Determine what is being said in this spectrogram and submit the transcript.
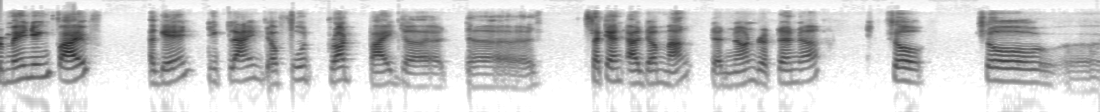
remaining five again declined the food brought by the, the second elder monk, the non-returner. So so uh,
